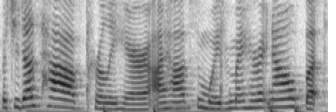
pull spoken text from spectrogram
But she does have curly hair. I have some wave in my hair right now, but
